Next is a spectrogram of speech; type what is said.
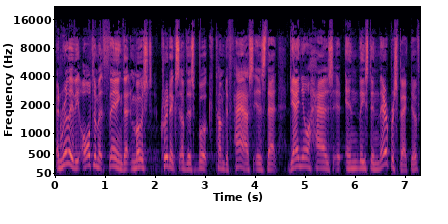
And really, the ultimate thing that most critics of this book come to pass is that Daniel has, at least in their perspective,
